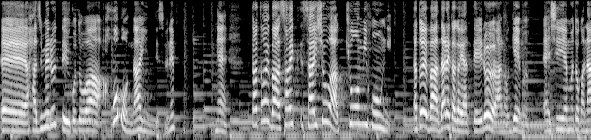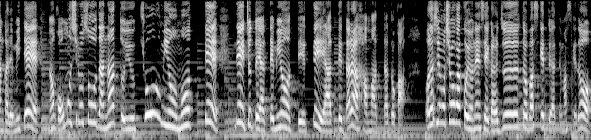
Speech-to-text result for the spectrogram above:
えー、始めるっていうことはほぼないんですよね。ね。例えば最初は興味本位。例えば誰かがやっているあのゲーム。えー、CM とかなんかで見て、なんか面白そうだなという興味を持って、で、ちょっとやってみようって言ってやってたらハマったとか。私も小学校4年生からずっとバスケットやってますけど、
